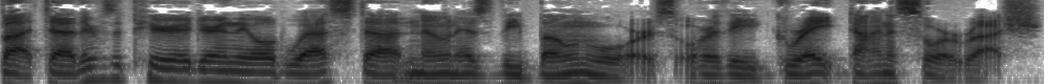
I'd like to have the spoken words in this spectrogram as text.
But uh, there was a period during the Old West uh, known as the Bone Wars or the Great Dinosaur Rush,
